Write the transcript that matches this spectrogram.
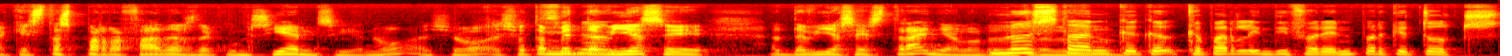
aquestes parrafades de consciència, no? Això, això també sí, no, et, devia ser, et devia ser estrany a l'hora no de traduir. No és tant que, que, que parlin diferent perquè tots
